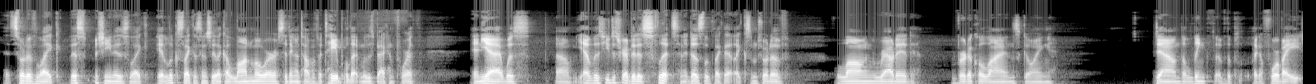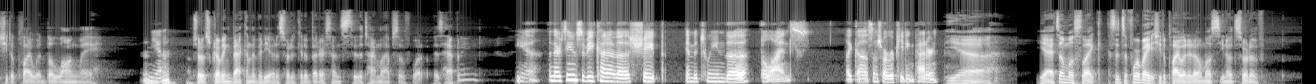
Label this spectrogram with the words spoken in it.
It's sort of like this machine is like it looks like essentially like a lawnmower sitting on top of a table that moves back and forth. And yeah, it was um, yeah, Liz, you described it as slits, and it does look like that, like some sort of long routed vertical lines going down the length of the like a four by eight sheet of plywood the long way. Yeah. I'm sort of scrubbing back in the video to sort of get a better sense through the time lapse of what is happening. Yeah. And there seems to be kind of a shape in between the, the lines, like uh, some sort of repeating pattern. Yeah. Yeah, it's almost like, because it's a 4 by 8 sheet of plywood, it almost, you know, it's sort of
